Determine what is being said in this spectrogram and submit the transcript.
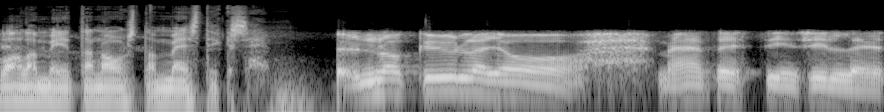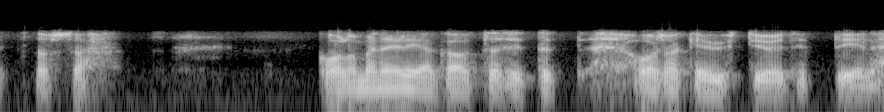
valmiita nousta mestikseen? No kyllä joo. Mehän tehtiin silleen, että tuossa kolme neljä kautta sitten osakeyhtiöitettiin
